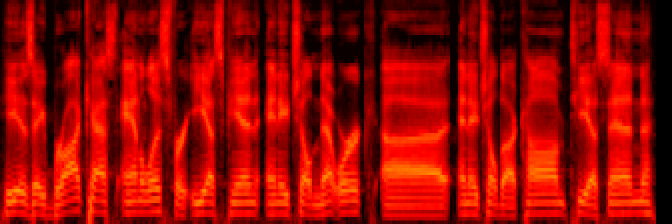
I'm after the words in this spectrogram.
He is a broadcast analyst for ESPN, NHL Network, uh, NHL.com, TSN,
